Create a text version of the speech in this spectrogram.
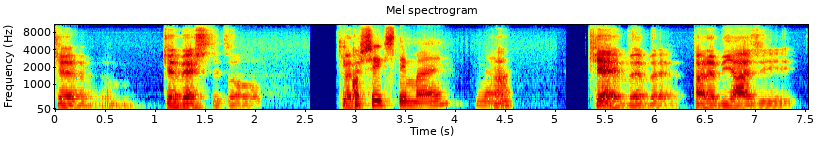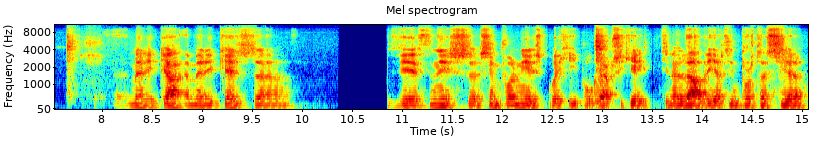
και, και ευαίσθητο οικοσύστημα, ε. Ναι. Και βέβαια παραβιάζει μερικά, μερικές uh, διεθνείς συμφωνίες που έχει υπογράψει και την Ελλάδα για την προστασία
